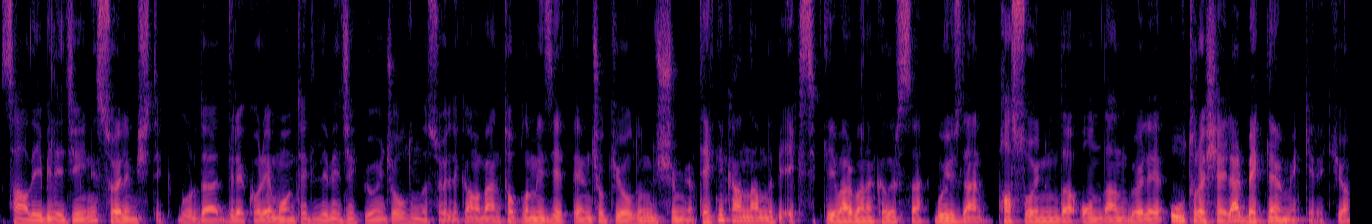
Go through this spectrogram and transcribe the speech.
sağlayabileceğini söylemiştik. Burada direkt oraya monte edilebilecek bir oyuncu oyuncu olduğunu da söyledik ama ben toplam meziyetlerinin çok iyi olduğunu düşünmüyorum. Teknik anlamda bir eksikliği var bana kalırsa. Bu yüzden pas oyununda ondan böyle ultra şeyler beklememek gerekiyor.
